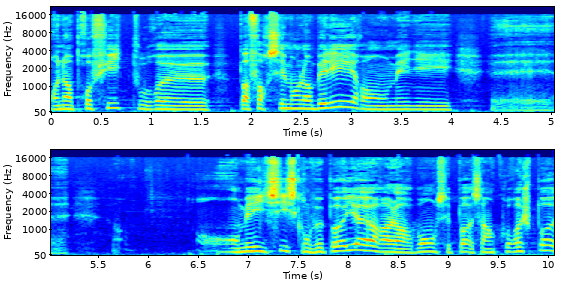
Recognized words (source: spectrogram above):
on en profite pour euh, pas forcément l'embellir. On met des euh, on met ici ce qu'on veut pas ailleurs. Alors bon, c'est pas, ça encourage pas.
